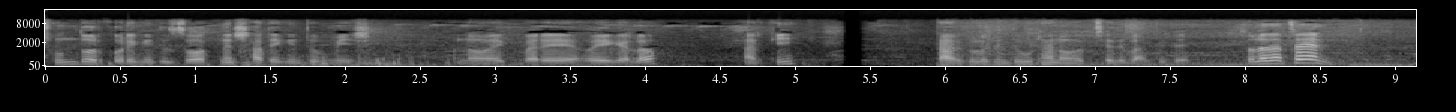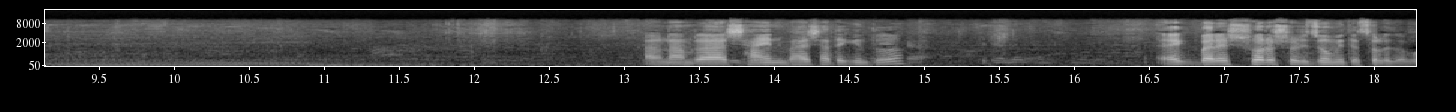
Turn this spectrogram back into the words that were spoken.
সুন্দর করে কিন্তু যত্নের সাথে কিন্তু মিশানো একবারে হয়ে গেল। আর কি? তারগুলো কিন্তু উঠানো হচ্ছে যে বালতিতে। চলে যাচ্ছেন? এখন আমরা শাইন ভাইয়ের সাথে কিন্তু একবারে সরাসরি জমিতে চলে যাব।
